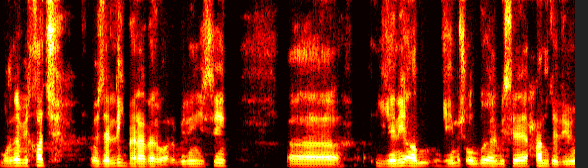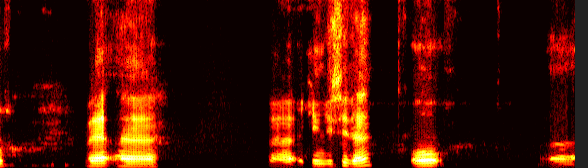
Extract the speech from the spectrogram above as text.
burada birkaç özellik beraber var. Birincisi eee, yeni giymiş olduğu elbiseye hamd ediyor ve eee, eee, ikincisi de o eee,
